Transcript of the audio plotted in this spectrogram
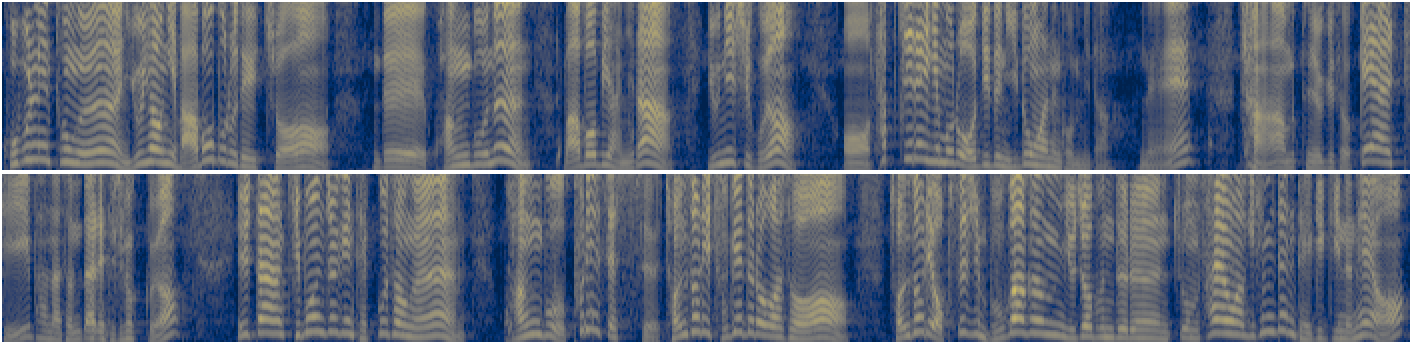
고블린 통은 유형이 마법으로 돼 있죠. 근데 광부는 마법이 아니라 유닛이고요. 어, 삽질의 힘으로 어디든 이동하는 겁니다. 네. 자, 아무튼 여기서 깨알 팁 하나 전달해 드렸고요. 일단 기본적인 덱 구성은 광부, 프린세스, 전설이 두 개 들어가서 전설이 없으신 무과금 유저분들은 좀 사용하기 힘든 덱이기는 해요.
